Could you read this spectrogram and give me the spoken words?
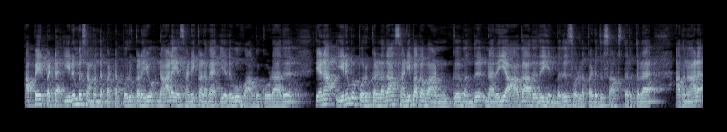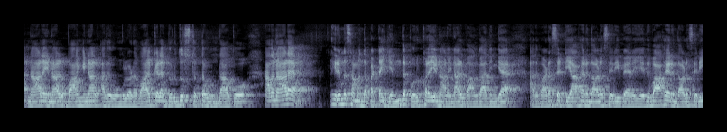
அப்பேற்பட்ட இரும்பு சம்பந்தப்பட்ட பொருட்களையும் நாளைய சனிக்கிழமை எதுவும் வாங்கக்கூடாது. ஏன்னா இரும்பு பொருட்களில் தான் சனி பகவானுக்கு வந்து நிறைய ஆகாதது என்பது சொல்லப்படுது சாஸ்திரத்தில். அதனால் நாளைய நாள் வாங்கினால் அது உங்களோட வாழ்க்கையில் துர்துஷ்டத்தை உண்டாக்கும். அதனால் இரும்பு சம்மந்தப்பட்ட எந்த பொருட்களையும் நாளை நாள் வாங்காதீங்க. அது வடை சட்டியாக இருந்தாலும் சரி வேறு எதுவாக இருந்தாலும் சரி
